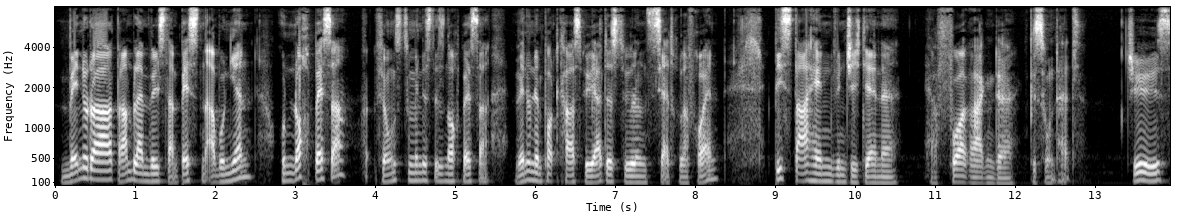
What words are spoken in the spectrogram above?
Wenn du da dranbleiben willst, am besten abonnieren und noch besser, für uns zumindest ist es noch besser, wenn du den Podcast bewertest, wir würden uns sehr darüber freuen. Bis dahin wünsche ich dir eine hervorragende Gesundheit. Tschüss.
